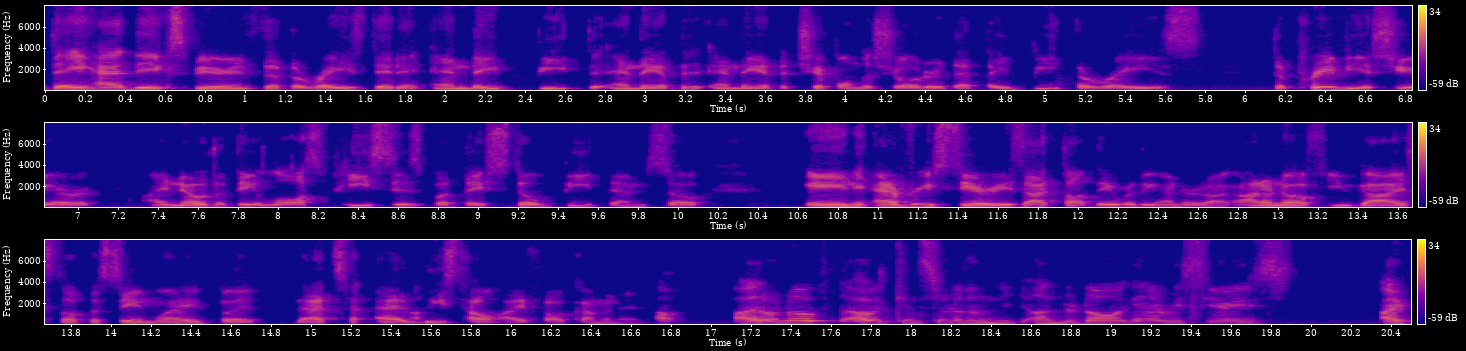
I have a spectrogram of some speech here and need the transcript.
they had the experience that the Rays didn't, and they beat the, and they had the, and they had the chip on the shoulder that they beat the Rays the previous year. I know that they lost pieces, but they still beat them. So in every series, I thought they were the underdog. I don't know if you guys thought the same way, but that's at least how I felt coming in. I don't know if I would consider them the underdog in every series. I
